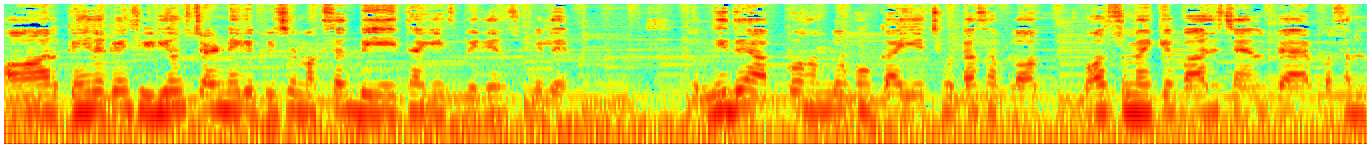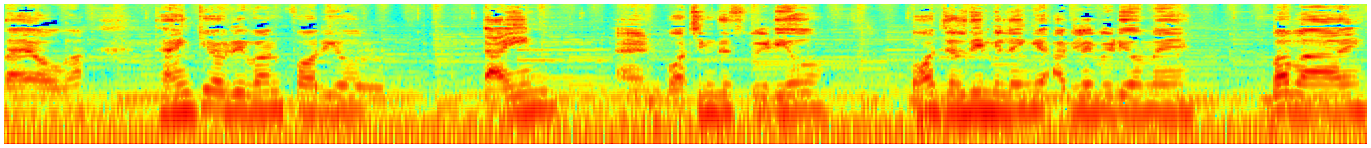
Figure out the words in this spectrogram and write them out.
और कहीं ना कहीं सीढ़ियों से चढ़ने के पीछे मकसद भी यही था कि एक्सपीरियंस मिले। तो उम्मीद है आपको हम लोगों का ये छोटा सा ब्लॉग बहुत समय के बाद इस चैनल पे आया, पसंद आया होगा। Thank you everyone for your time and watching this video बहुत जल्दी मिलेंगे अगले वीडियो में। बाय बाय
